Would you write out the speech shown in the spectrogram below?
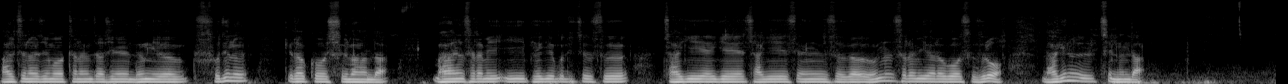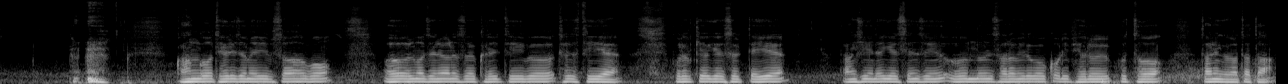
발전하지 못하는 자신의 능력 소진을 깨닫고 실망한다. 많은 사람이 이 벽에 부딪혀서 자기에게 자기 센서가 없는 사람이라고 스스로 낙인을 찍는다. 광고 대리점에 입사하고 어, 얼마 전에 안에서 크리에이티브 테스트에 불합격했을 때에 내게 센스이 없는 사람이라고 꼬리표를 붙어 다닌 것 같았다.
